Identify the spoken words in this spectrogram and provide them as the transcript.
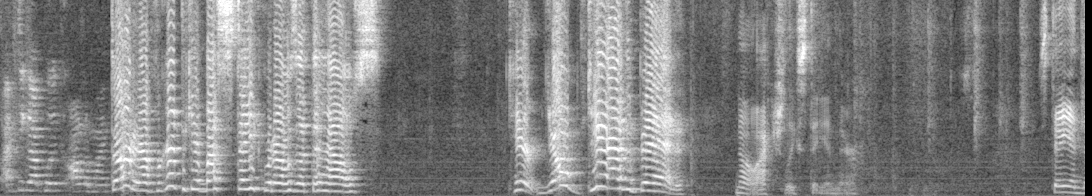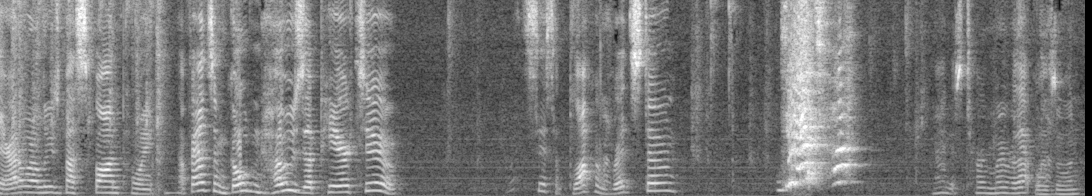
I think I put all of my. Darn it, I forgot to get my steak when I was at the house. Here, yo, get out of the bed! No, actually, stay in there. Stay in there. I don't want to lose my spawn point. I found some golden hoes up here, too. What's this? A block of redstone? Yes! I just turned whatever that was on.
